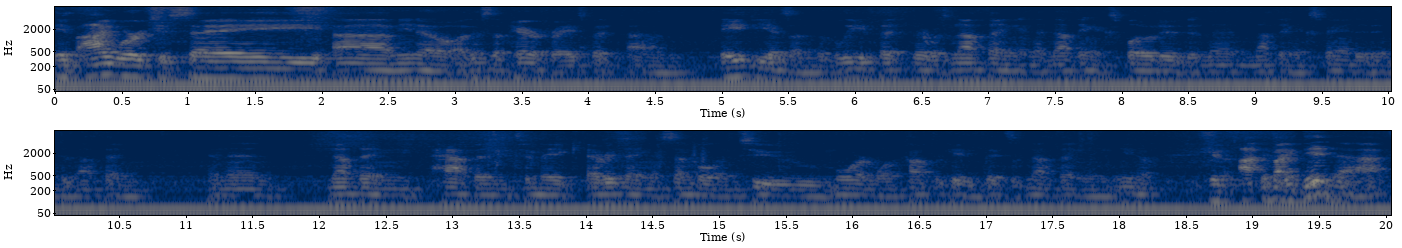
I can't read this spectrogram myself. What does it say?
if I were to say, um, you know, uh, this is a paraphrase, but, um, atheism, the belief that there was nothing and then nothing exploded and then nothing expanded into nothing, and then nothing happened to make everything assemble into more and more complicated bits of nothing, and, you know, if I, if I did that,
